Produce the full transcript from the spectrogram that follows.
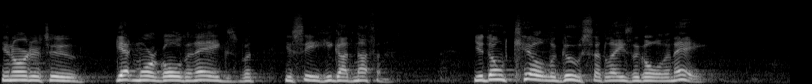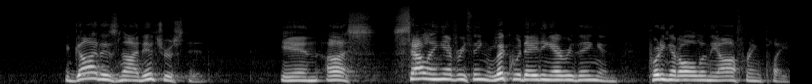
in order to get more golden eggs, but you see, he got nothing. You don't kill the goose that lays the golden egg. God is not interested in us selling everything, liquidating everything, and putting it all in the offering plate.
